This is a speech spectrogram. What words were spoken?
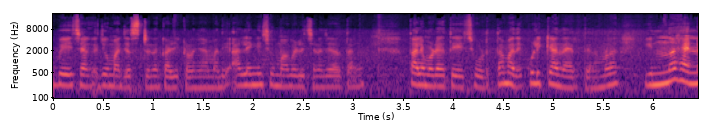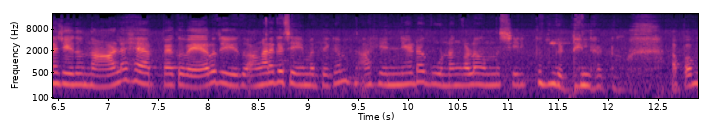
ഉപയോഗിച്ച് ചുമ്മാ ജസ്റ്റ് ഒന്ന് കഴുകിക്കളഞ്ഞാൽ മതി. അല്ലെങ്കിൽ ചുമ്മാ വെളിച്ചെണ്ണ ചേർത്ത് അങ്ങ് തലമുടി തേച്ച് കൊടുത്താൽ മതി. കുളിക്കാൻ നേരത്തെ നമ്മൾ ഇന്ന് ഹെന്ന ചെയ്തു നാളെ ഹെയർ പാക്ക് വേറെ ചെയ്തു. അങ്ങനെയൊക്കെ ചെയ്യുമ്പോഴത്തേക്കും ആ ഹെന്നയുടെ ഗുണങ്ങളൊന്നും ശരിക്കും കിട്ടില്ല കേട്ടോ. അപ്പം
